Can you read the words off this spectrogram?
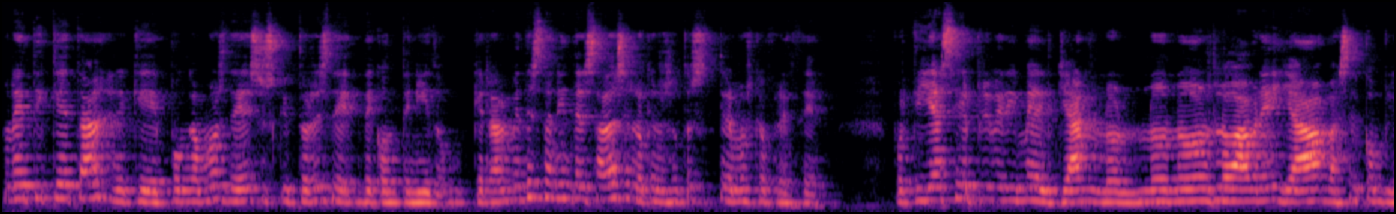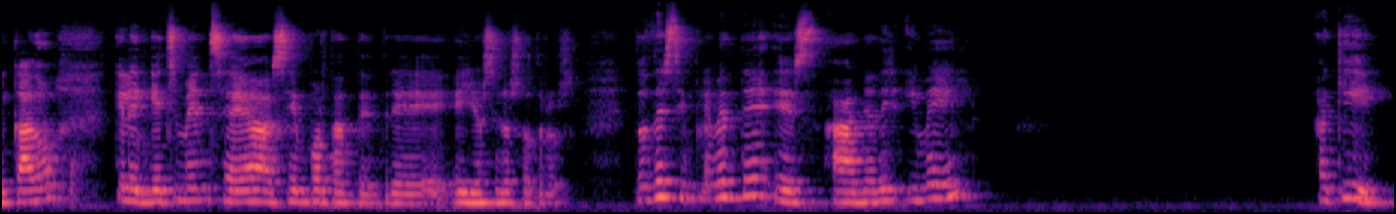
una etiqueta en la que pongamos de suscriptores de, contenido, que realmente están interesados en lo que nosotros tenemos que ofrecer. Porque ya si el primer email ya no, no nos lo abre, ya va a ser complicado que el engagement sea, sea importante entre ellos y nosotros. Entonces simplemente es añadir email. Aquí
